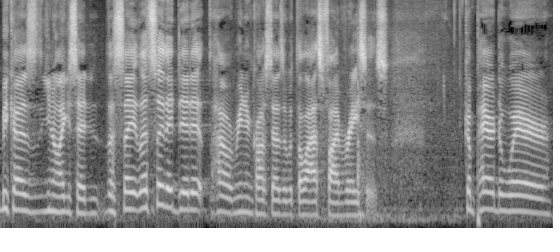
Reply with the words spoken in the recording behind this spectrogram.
because you know, like you said, let's say let's say they did it how Arena Cross does it with the last five races, compared to where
